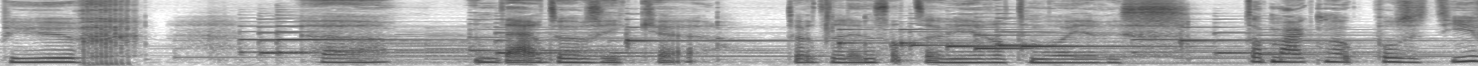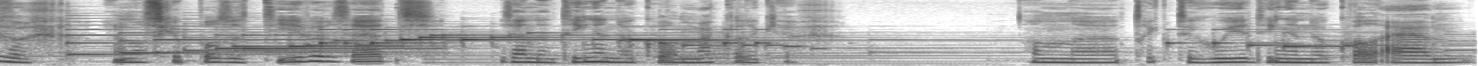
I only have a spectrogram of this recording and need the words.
puur. Uh, en daardoor zie ik door de lens dat de wereld mooier is. Dat maakt me ook positiever. En als je positiever bent, zijn de dingen ook wel makkelijker. Dan uh, trekt de goede dingen ook wel aan.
